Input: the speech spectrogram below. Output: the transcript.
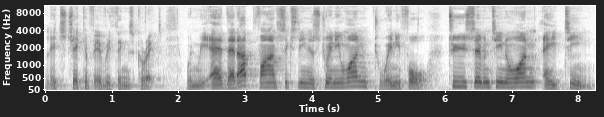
Let's check if everything's correct. When we add that up, 5, 16 is 21, 24. 2, 17 and 1, 18.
